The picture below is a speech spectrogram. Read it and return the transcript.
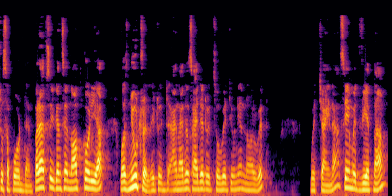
to support them. Perhaps you can say North Korea was neutral. It was uh, neither sided with Soviet Union nor with with China. Same with Vietnam,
